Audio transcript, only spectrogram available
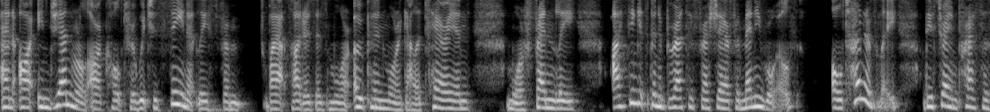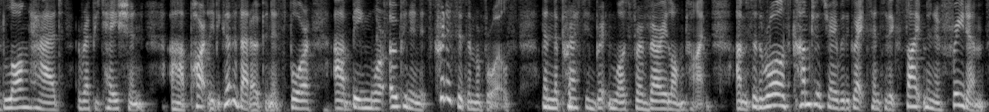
and our, in general, our culture, which is seen, at least from by outsiders, as more open, more egalitarian, more friendly. I think it's been a breath of fresh air for many royals. Alternatively, the Australian press has long had a reputation, uh, partly because of that openness, for uh, being more open in its criticism of royals than the press in Britain was for a very long time. Um, so the royals come to Australia with a great sense of excitement and freedom,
